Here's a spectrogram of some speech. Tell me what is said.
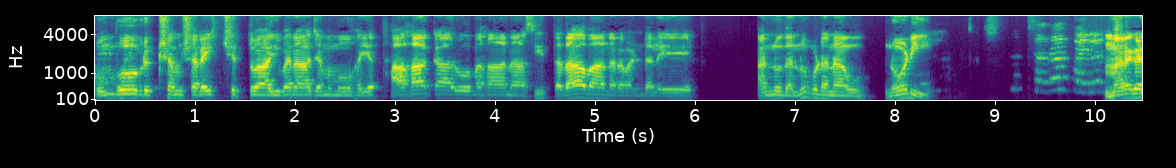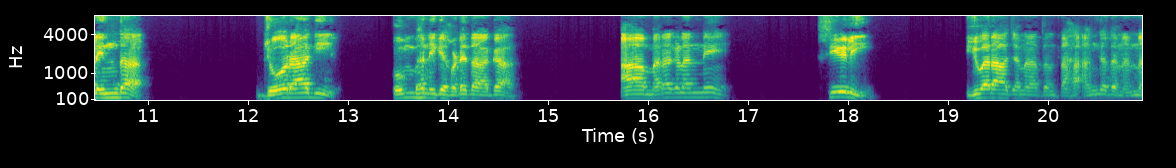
ಕುಂಭೋ ವೃಕ್ಷಂ ಶರೈಚ್ಛಿತ್ವ ಯುವರಾಜ ಮಮೋಹಯತ್ ಹಾಹಾಕಾರೋ ಮಹಾನಾಸಿ ತದಾ ವಾನರ ಮಂಡಲೆ ಅನ್ನುವುದನ್ನು ಕೂಡ ನಾವು ನೋಡಿ ಮರಗಳಿಂದ ಜೋರಾಗಿ ಕುಂಭನಿಗೆ ಹೊಡೆದಾಗ ಆ ಮರಗಳನ್ನೇ ಸೀಳಿ ಯುವರಾಜನಾದಂತಹ ಅಂಗದನನ್ನ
